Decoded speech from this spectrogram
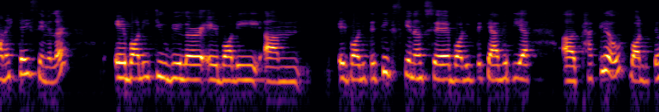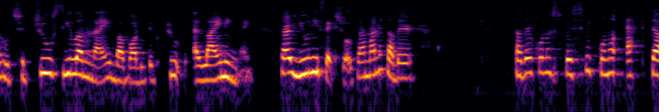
অনেকটাই সিমিলার এর বডি টিউবুলার এর বডি এর বডিতে থিক স্কিন আছে বডিতে ক্যাভিটি থাকলেও বডিতে হচ্ছে ট্রু সিলাম নাই বা বডিতে ট্রু লাইনিং নাই। তারা ইউনিসেক্সুয়াল তার মানে তাদের তাদের কোনো স্পেসিফিক কোনো একটা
